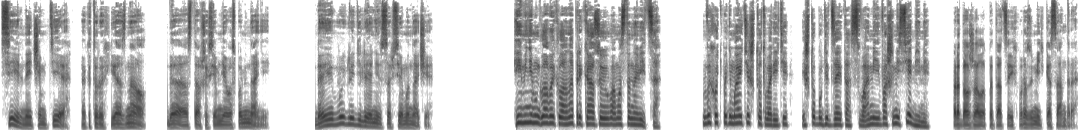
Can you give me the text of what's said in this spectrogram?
сильные, чем те, о которых я знал до оставшихся мне воспоминаний. Да и выглядели они совсем иначе. «Именем главы клана приказываю вам остановиться. Вы хоть понимаете, что творите и что будет за это с вами и вашими семьями?» Продолжала пытаться их вразумить Кассандра.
